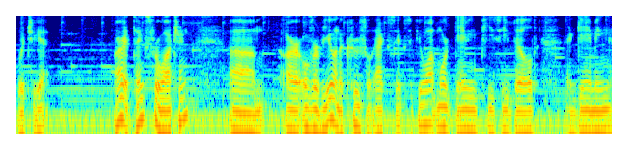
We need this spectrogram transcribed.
what you get. All right, thanks for watching um, our overview on the Crucial X6. If you want more gaming PC build and gaming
